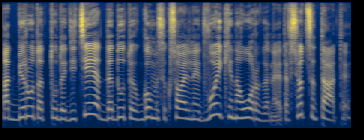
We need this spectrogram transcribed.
отберут оттуда детей, отдадут их гомосексуальные двойки на органы. Это все цитаты.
